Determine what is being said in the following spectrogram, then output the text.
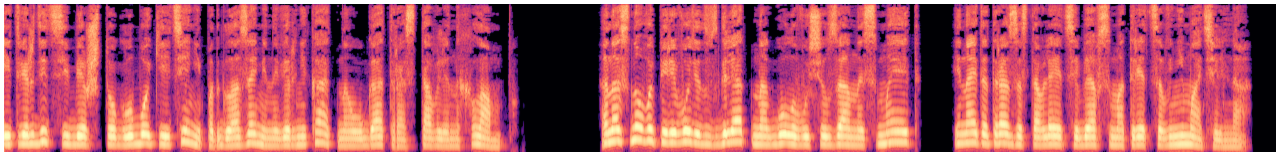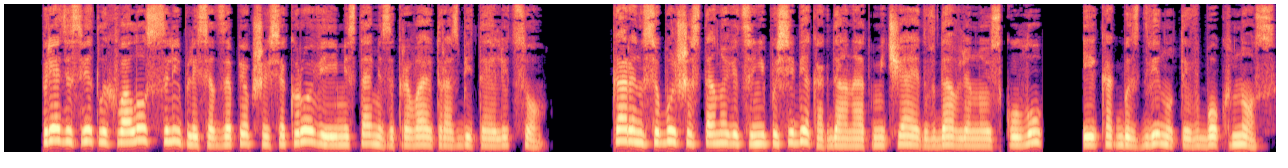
и твердит себе, что глубокие тени под глазами наверняка от наугад расставленных ламп. Она снова переводит взгляд на голову Сюзанны Смейт и на этот раз заставляет себя всмотреться внимательно. Пряди светлых волос слиплись от запекшейся крови и местами закрывают разбитое лицо. Карен все больше становится не по себе, когда она отмечает вдавленную скулу и как бы сдвинутый в бок нос.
